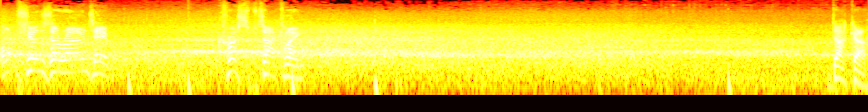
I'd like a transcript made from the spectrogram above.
Options around him. Crisp tackling. Daka.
